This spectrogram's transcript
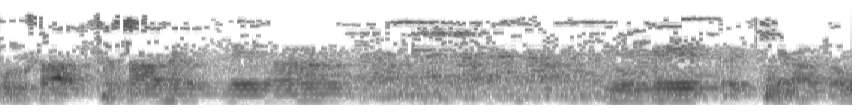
పురుషార్థ సాధనత్వేన లోకే ప్రఖ్యాతౌ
